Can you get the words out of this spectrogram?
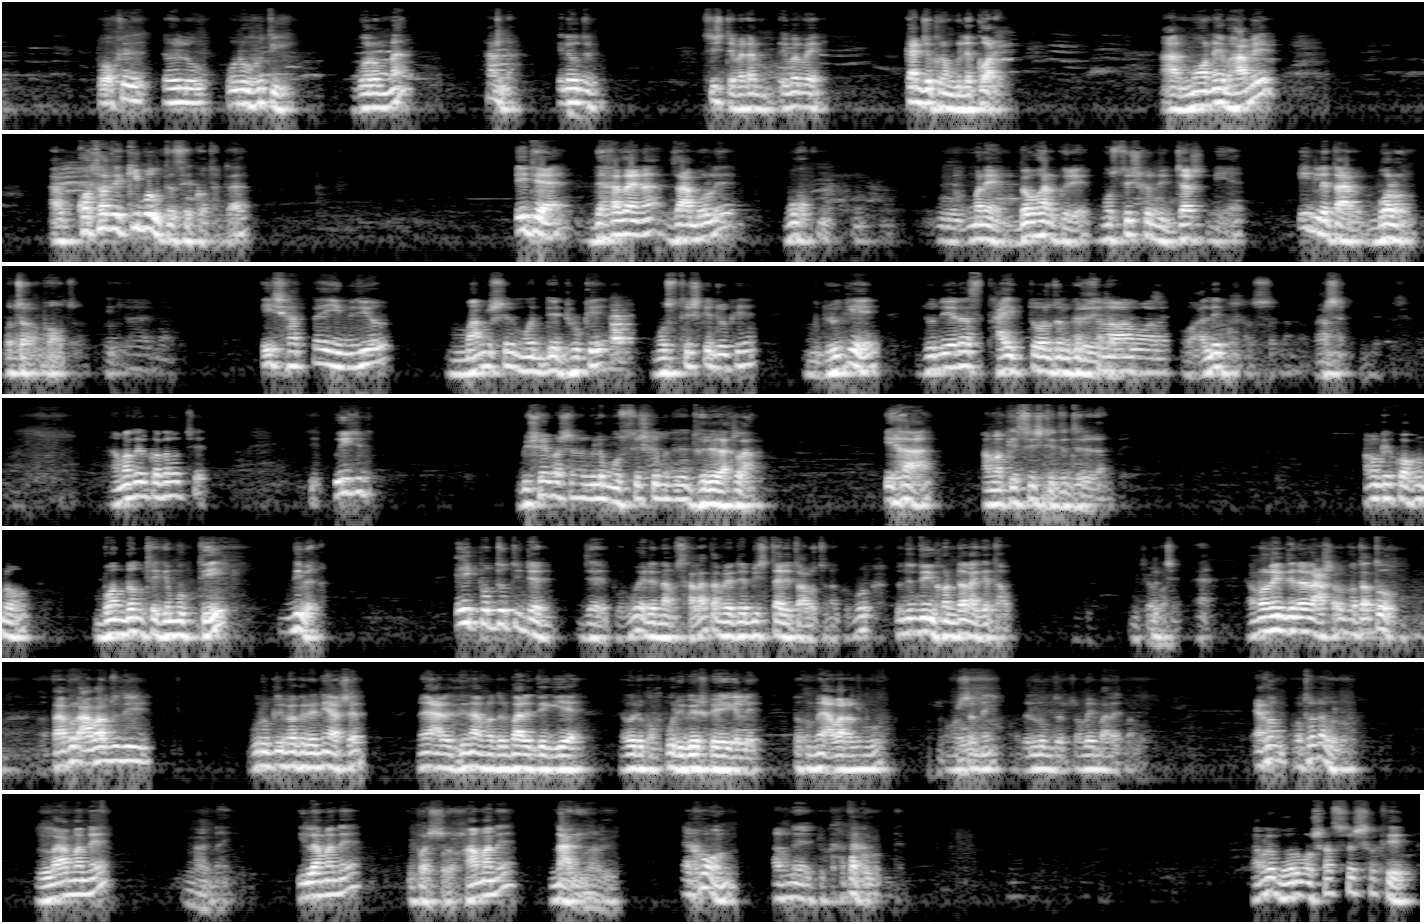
ত্বকের হলো অনুভূতি, গরম না, ঠান্ডা। এটা ওদের সিস্টেম এটা এভাবে কার্যক্রমগুলো করে। আর মনে ভাবে, আর কথাতে কি বলতেছে কথাটা? এইটা দেখা যায় না যা বলে মুখ মানে ব্যবহার করে মস্তিষ্ক নির্যাস নিয়ে এগুলো তার বলন বচন ভচন এই সাতটা ইন্দ্রিয় মানুষের মধ্যে ঢুকে মস্তিষ্কে ঢুকে ঢুকে যদি এরা স্থায়িত্ব অর্জন করে ওয়ালাইকুম আসসালাম। আসেন। আমাদের কথা হচ্ছে যে ওই যে বিষয় বাসনাগুলো মস্তিষ্কের মধ্যে ধরে রাখলাম ইহা আমাকে সৃষ্টিতে ধরে রাখবে। আমাকে কখনো বন্ধন থেকে মুক্তি দিবে না। এই পদ্ধতিটা যে করব এটার নাম সালাত আমরা এটা বিস্তারিত আলোচনা করব। যদি দুই ঘণ্টা লাগে তাও। হ্যাঁ। কারণ অনেক দিনের আসার কথা তো। তারপর আবার যদি গুরু কৃপা করে নিয়ে আসেন নয় আরেকদিন আপনাদের বাড়িতে গিয়ে ওইরকম পরিবেশ হয়ে গেলে তখন আবার আসব সমস্যা নেই আমাদের লোকজন সবাই বাড়ায় পাবো এখন কথাটা হলো লা মানে নাই। ইলা মানে উপাস্য হা মানে নারী। এখন আপনি একটু খাতা কলম দেন। আমরা ধর্মশাস্ত্রের সাথে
